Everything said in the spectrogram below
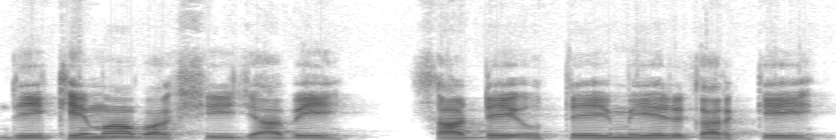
ਦੀ ਖਿਮਾ ਬਖਸ਼ੀ ਜਾਵੇ, ਸਾਡੇ ਉੱਤੇ ਮਿਹਰ ਕਰਕੇ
